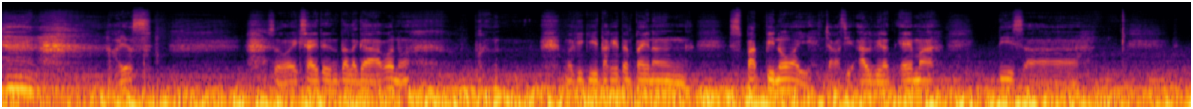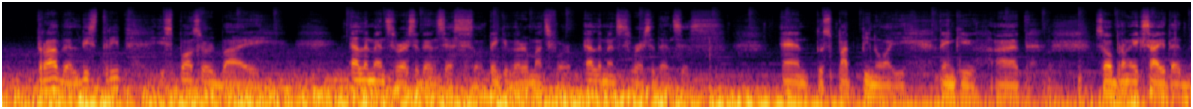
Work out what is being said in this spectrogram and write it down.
Yan. Ayos. So excited na talaga ako no. Makikita-kita tayo ng Spot Pinoy tsaka si Alvin at Emma. This uh, travel, this trip is sponsored by Elements Residences. So thank you very much for Elements Residences and to Spot Pinoy. Thank you. At sobrang excited.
